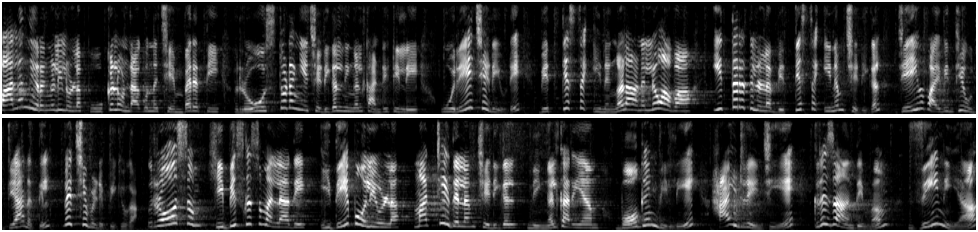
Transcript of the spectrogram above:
പല നിറങ്ങളിലുള്ള പൂക്കൾ ഉണ്ടാകുന്ന ചെമ്പരത്തി റോസ് തുടങ്ങിയ ചെടികൾ നിങ്ങൾ കണ്ടിട്ടില്ലേ? ഒരേ ചെടിയുടെ വ്യത്യസ്ത ഇനങ്ങളാണല്ലോ അവ. ഇത്തരത്തിലുള്ള വ്യത്യസ്ത ഇനം ചെടികൾ ജൈവ വൈവിധ്യ ഉദ്യാനത്തിൽ വെച്ച് പിടിപ്പിക്കുക. റോസും ഹിബിസ്കസും അല്ലാതെ ഇതേപോലെയുള്ള മറ്റേതെല്ലാം ചെടികൾ നിങ്ങൾക്കറിയാം? ബോഗൻ വില്ലേ hydrangea chrysanthemum zinnia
